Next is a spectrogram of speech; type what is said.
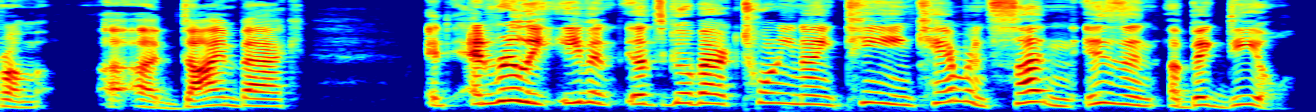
from a, a dime back. And, and really, even let's go back 2019, Cameron Sutton isn't a big deal.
